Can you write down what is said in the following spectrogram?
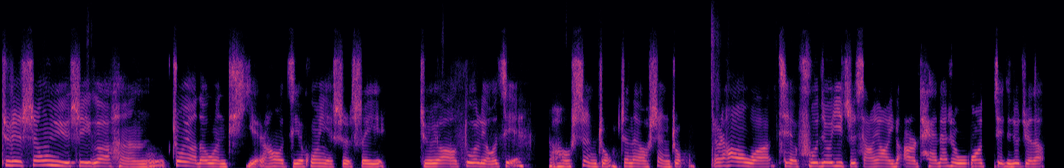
就是生育是一个很重要的问题，然后结婚也是，所以就要多了解。然后慎重，真的要慎重。然后我姐夫就一直想要一个二胎，但是我姐姐就觉得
